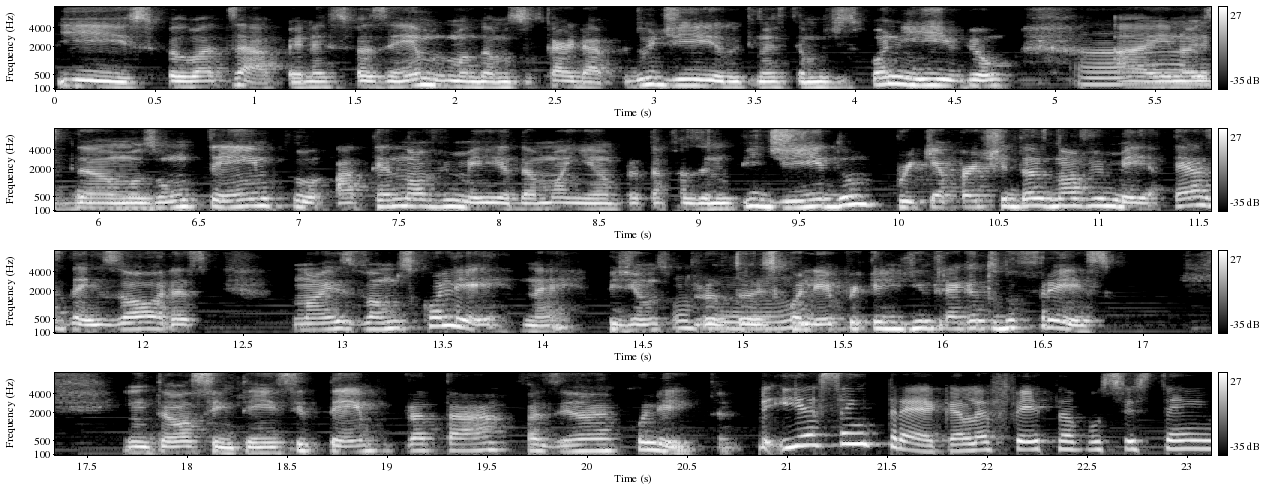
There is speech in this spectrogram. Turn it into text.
Isso, pelo WhatsApp. Aí nós fazemos, mandamos o cardápio do dia, do que nós temos disponível. Ah, aí nós legal. damos um tempo até nove e meia da manhã para estar tá fazendo um pedido, porque a partir das nove e meia até as dez horas nós vamos colher, né? Pedimos para o uhum. produtor escolher porque a gente entrega tudo fresco. Então, assim, tem esse tempo para estar tá fazendo a colheita. E essa entrega, ela é feita, vocês têm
